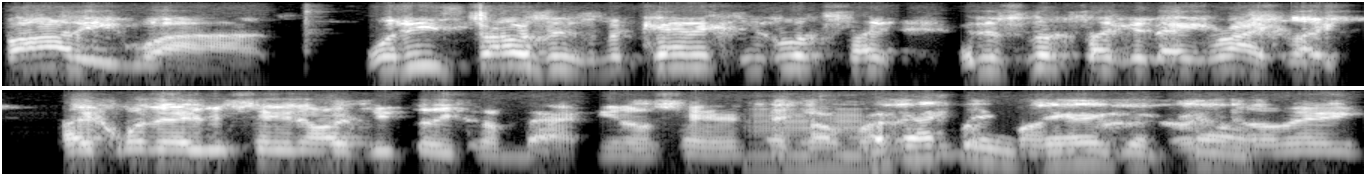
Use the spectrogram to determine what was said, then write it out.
body wise, when he throws his mechanics, it looks like it just looks like it ain't right. Like like when they were seeing RG three come back, you know what I'm saying? Take off Mhm. running. That's actually a very good You know what I mean?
